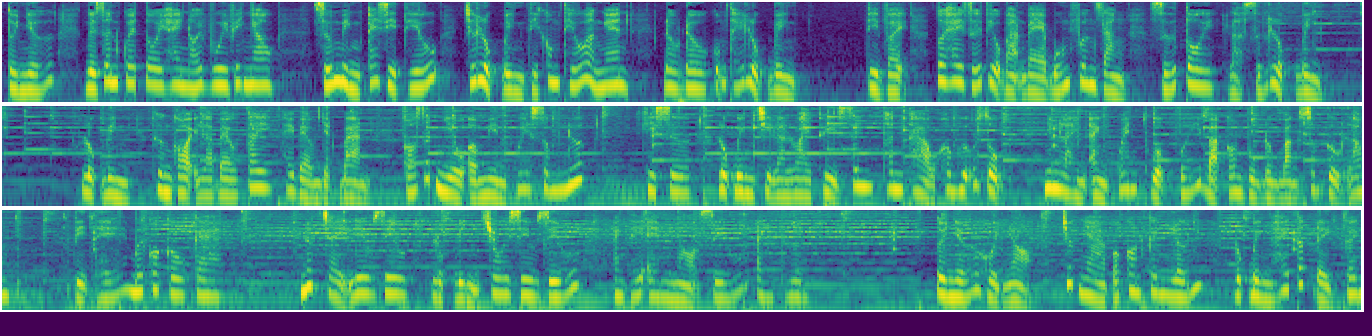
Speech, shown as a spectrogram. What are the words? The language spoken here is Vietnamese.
Tôi nhớ người dân quê tôi hay nói vui với nhau, xứ mình cái gì thiếu, chứ lục bình thì không thiếu à nghen, đâu đâu cũng thấy lục bình. Vì vậy, tôi hay giới thiệu bạn bè bốn phương rằng xứ tôi là xứ lục bình. Lục bình thường gọi là bèo Tây hay bèo Nhật Bản, có rất nhiều ở miền quê sông nước. Khi xưa, lục bình chỉ là loài thủy sinh thân thảo không hữu dụng, nhưng là hình ảnh quen thuộc với bà con vùng đồng bằng sông Cửu Long. Vì thế mới có câu ca Nước chảy liêu diêu, lục bình trôi diêu diếu, anh thấy em nhỏ xíu, anh thương. Tôi nhớ hồi nhỏ, trước nhà có con kênh lớn, lục bình hay tấp đầy kênh.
